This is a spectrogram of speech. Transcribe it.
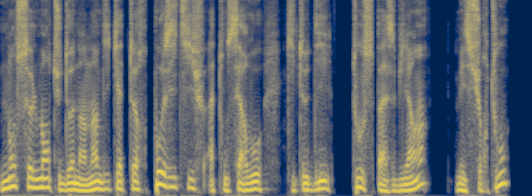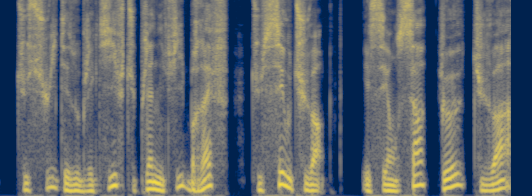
Non seulement tu donnes un indicateur positif à ton cerveau qui te dit tout se passe bien, mais surtout tu suis tes objectifs, tu planifies, bref, tu sais où tu vas. Et c'est en ça que tu vas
